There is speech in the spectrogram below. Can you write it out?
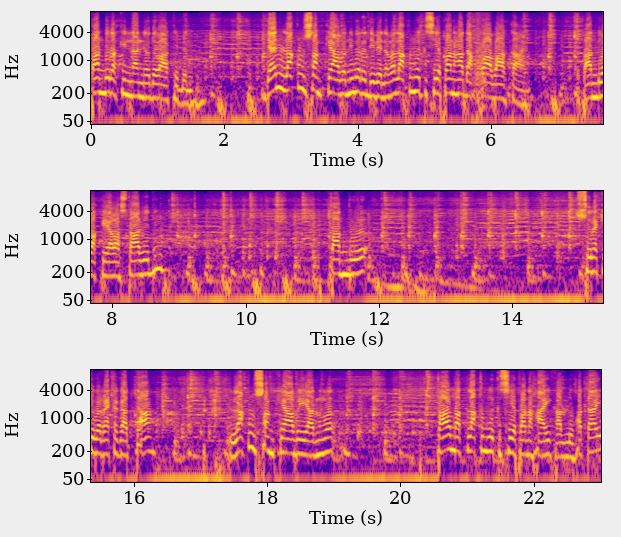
පන්දු රකින්නන් යොදවා තිබෙනවා. දැන් ලකුණු සංඛ්‍යාව නිවැරදි වෙනවා ලකුණු 150 දක්වා වාර්තායි. පන්දුවක් ඒ අවස්ථාවේදී පන්දුව සුරකිව රැකගත්තා ලකුණු සංඛ්‍යාවේ අනුව තවමත් ලකුණු 150යි කල්ලු 7යි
